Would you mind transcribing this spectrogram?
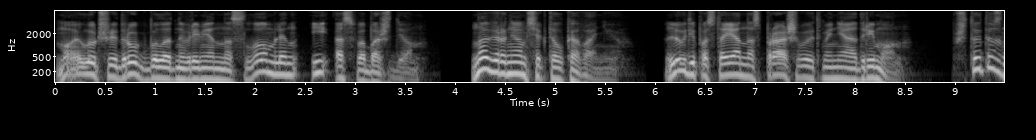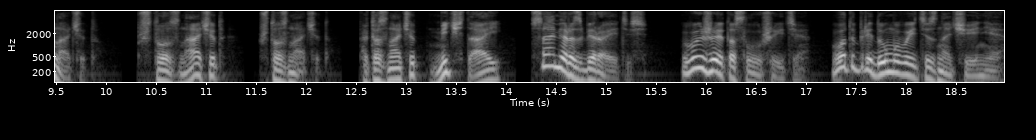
Мой лучший друг был одновременно сломлен и освобожден. Но вернемся к толкованию. Люди постоянно спрашивают меня о Дримон. Что это значит? Что значит? Что значит? Это значит «мечтай». Сами разбираетесь. Вы же это слушаете. Вот и придумываете значение.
